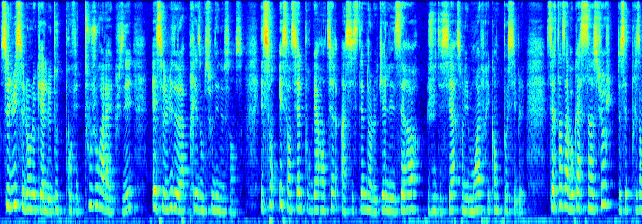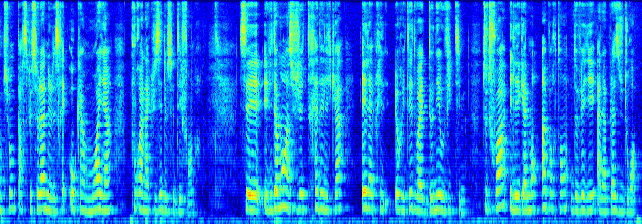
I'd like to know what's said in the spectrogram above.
Celui selon lequel le doute profite toujours à l'accusé et celui de la présomption d'innocence. Ils sont essentiels pour garantir un système dans lequel les erreurs judiciaires sont les moins fréquentes possibles. Certains avocats s'insurgent de cette présomption parce que cela ne laisserait aucun moyen pour un accusé de se défendre. C'est évidemment un sujet très délicat et la priorité doit être donnée aux victimes. Toutefois, il est également important de veiller à la place du droit.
